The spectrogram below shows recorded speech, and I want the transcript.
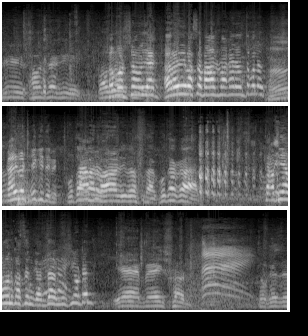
কি সমস্যা কি? সমস্যা ওই বাসা বাস বাগান আনতে বলে গাড়ি ঠেকে দেবে। কোথাকার তা আপনি এমন করছেন কেন? ওঠেন। এ বেশ তোকে যে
